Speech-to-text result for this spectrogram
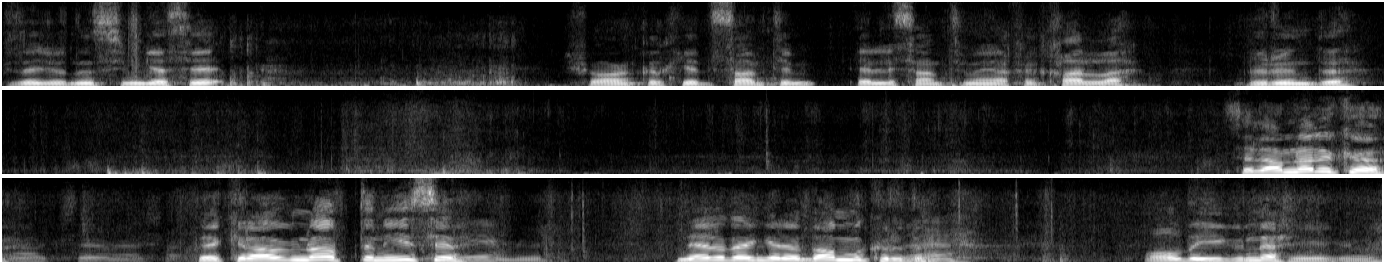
Güzel yurdun simgesi şu an 47 santim 50 santime yakın karla büründü. Selamünaleyküm. Bekir abim ne yaptın? İyisin. Nereden geliyorsun? Dam mı kurudu? Oldu iyi günler. İyi günler.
